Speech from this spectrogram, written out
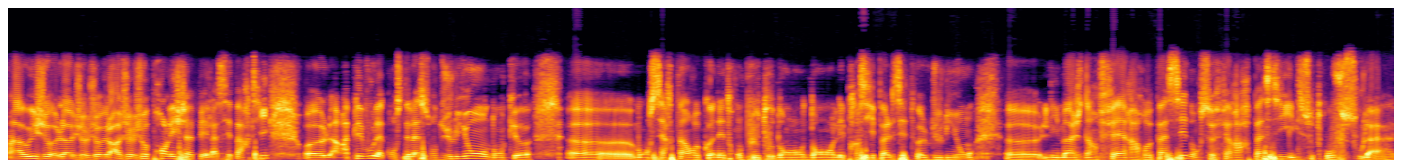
Ah oui, je, là, je, je, prends l'échappée, là, c'est parti. Rappelez-vous la constellation du Lion, donc bon, certains reconnaîtront plutôt dans, dans, les principales étoiles du Lion l'image d'un fer à repasser. Donc ce fer à repasser, il se trouve sous la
